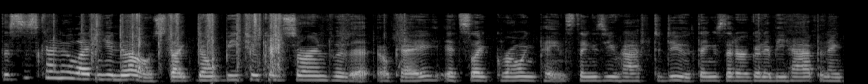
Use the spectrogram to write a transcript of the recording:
This is kind of letting you know. It's like, don't be too concerned with it, okay? It's like growing pains, things you have to do, things that are going to be happening.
